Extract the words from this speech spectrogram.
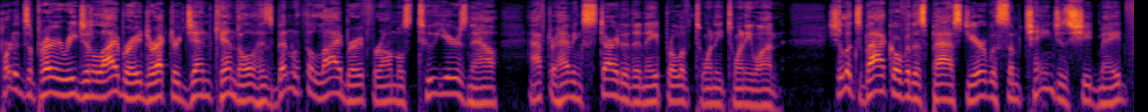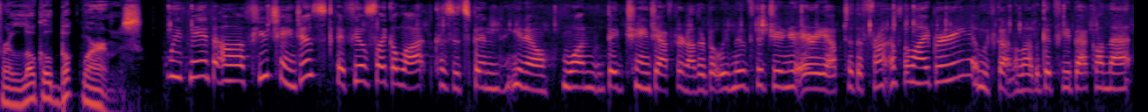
Portage Prairie Regional Library Director Jen Kendall has been with the library for almost two years now after having started in April of 2021. She looks back over this past year with some changes she'd made for local bookworms. We've made a few changes. It feels like a lot because it's been, you know, one big change after another, but we moved the junior area up to the front of the library and we've gotten a lot of good feedback on that.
